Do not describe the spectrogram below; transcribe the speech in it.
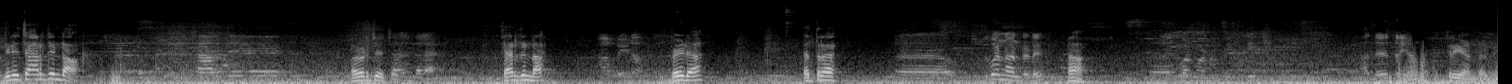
ഇതിന് ചാർജ് ഉണ്ടോ? അവരോട് ചോദിച്ചോ. ചാർജ് ഉണ്ടാ? പേടാ എത്ര? വൺ ഹൺഡ്രഡ് ആ. വൺ വൺ ഫിഫ്റ്റി അത് three hundred three hundred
